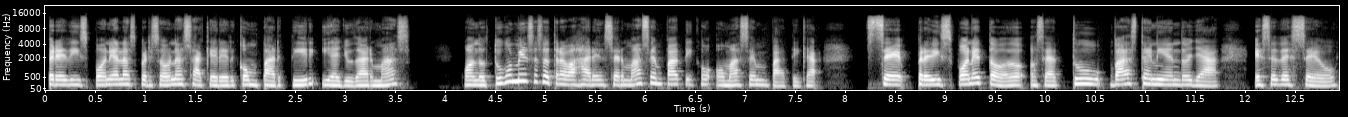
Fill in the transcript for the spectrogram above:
predispone a las personas a querer compartir y ayudar más. Cuando tú comienzas a trabajar en ser más empático o más empática, se predispone todo, o sea, tú vas teniendo ya ese deseo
